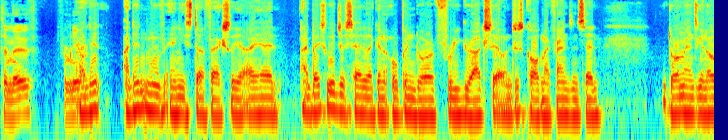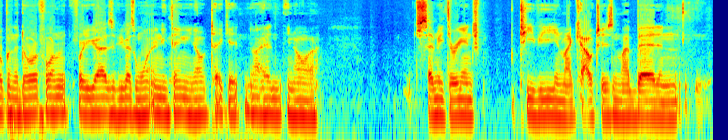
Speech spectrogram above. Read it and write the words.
to move from New I York? did. I didn't move any stuff actually. I had. I basically just had like an open door free garage sale and just called my friends and said, "Doorman's gonna open the door for me for you guys. If you guys want anything, you know, take it." And I had you know a 73 inch TV and my couches and my bed and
